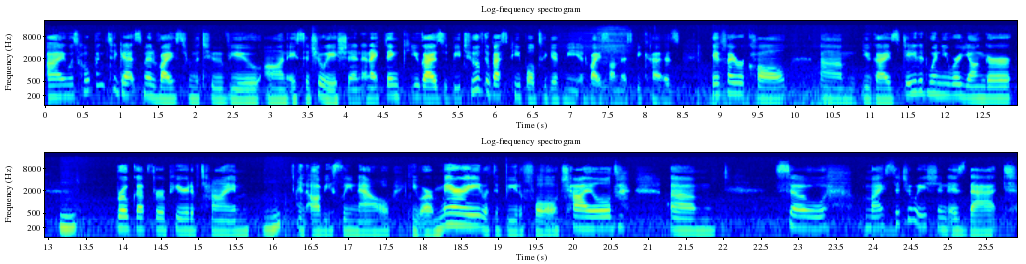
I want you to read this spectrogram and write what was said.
I was hoping to get some advice from the two of you on a situation, and I think you guys would be two of the best people to give me advice on this because if I recall, um, you guys dated when you were younger, Mhm. broke up for a period of time, Mhm. and obviously now you are married with a beautiful child. Um, so, my situation is that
